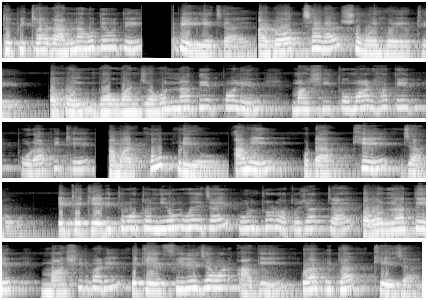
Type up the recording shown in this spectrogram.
তো পিঠা রান্না হতে হতে পেরিয়ে যায় আর রথ ছাড়ার সময় হয়ে ওঠে। তখন ভগবান জগন্নাথ দেব বলেন, মাসি, তোমার হাতের পোড়া পিঠে আমার খুব প্রিয়। আমি ওটা খেয়ে যাব। এ থেকে রীতিমতো নিয়ম হয়ে যায় উল্টো রথযাত্রায়। জগন্নাথ দেব মাসির বাড়ি থেকে ফিরে যাওয়ার আগেই পোড়া পিঠা খেয়ে যান।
